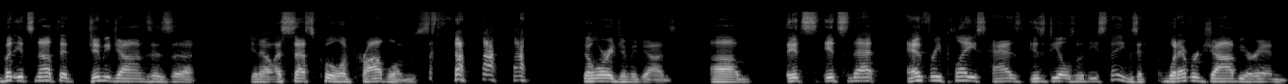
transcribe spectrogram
but it's not that Jimmy John's is a you know a cesspool of problems. don't worry, Jimmy John's. Um, it's it's that every place has is deals with these things, and whatever job you're in,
